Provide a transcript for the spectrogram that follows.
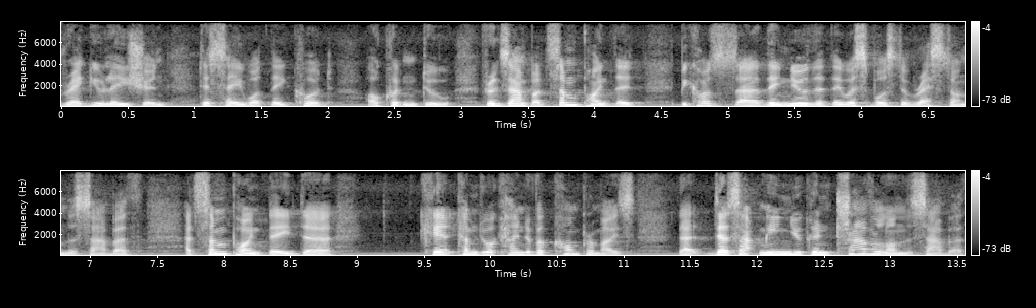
regulation to say what they could or couldn't do. For example, at some point, they, because uh, they knew that they were supposed to rest on the Sabbath, at some point they'd uh, come to a kind of a compromise. That, does that mean you can travel on the Sabbath,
